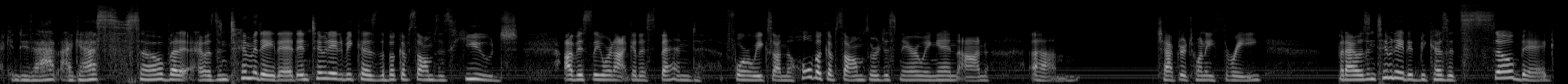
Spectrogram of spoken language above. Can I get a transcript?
I can do that, I guess so. But I was intimidated, intimidated because the book of Psalms is huge. Obviously, we're not going to spend four weeks on the whole book of Psalms. We're just narrowing in on um, chapter 23. But I was intimidated because it's so big.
